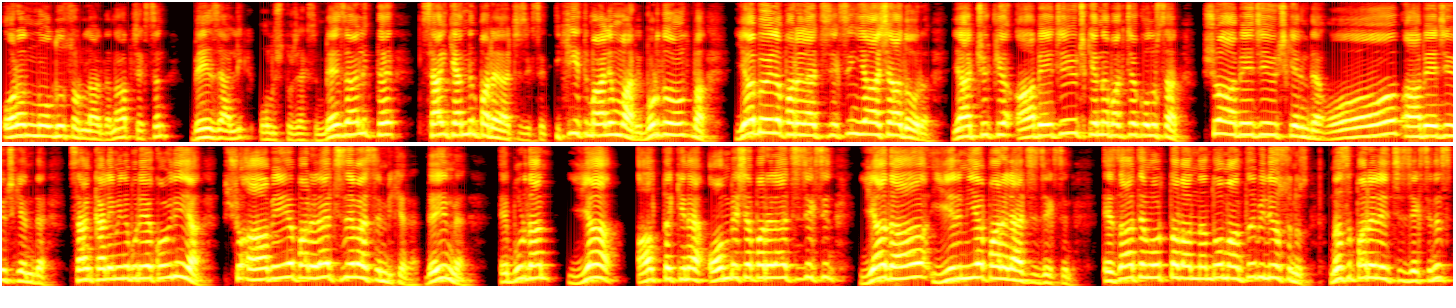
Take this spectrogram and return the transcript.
oranın olduğu sorularda ne yapacaksın? Benzerlik oluşturacaksın. Benzerlik de sen kendin paralel çizeceksin. İki ihtimalin var. Burada unutma. Ya böyle paralel çizeceksin ya aşağı doğru. Ya çünkü ABC üçgenine bakacak olursan şu ABC üçgeninde hop ABC üçgeninde sen kalemini buraya koydun ya şu AB'ye paralel çizemezsin bir kere değil mi? E buradan ya alttakine 15'e paralel çizeceksin ya da 20'ye paralel çizeceksin. E zaten orta tabandan da o mantığı biliyorsunuz. Nasıl paralel çizeceksiniz?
